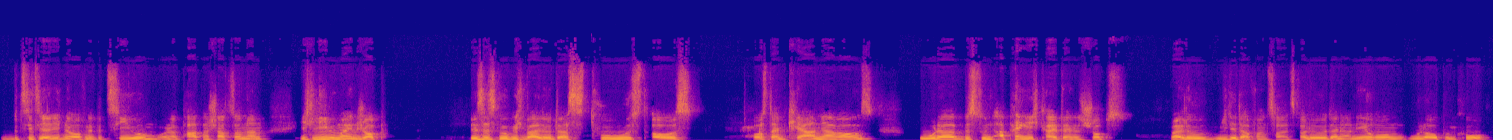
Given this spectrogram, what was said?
bezieht sich ja nicht nur auf eine Beziehung oder Partnerschaft, sondern ich liebe meinen Job. Ist es wirklich, weil du das tust aus, aus deinem Kern heraus oder bist du in Abhängigkeit deines Jobs, weil du Miete davon zahlst, weil du deine Ernährung, Urlaub und Co.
